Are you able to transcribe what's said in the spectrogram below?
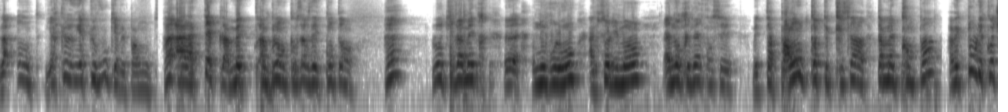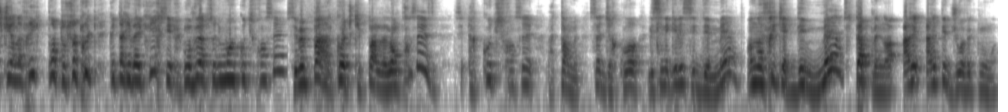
La honte. Il n'y a, que, a que vous qui n'avez pas honte. Hein, à la tête, là, mettre un blanc, comme ça, vous êtes content. Hein? L'autre, tu vas mettre, euh, nous voulons absolument un entraîneur français. Mais t'as pas honte quand t'écris ça T'as mal prends pas Avec tous les coachs qui y en Afrique, toi, ton seul truc que t'arrives à écrire, c'est on veut absolument un coach français. C'est même pas un coach qui parle la langue française. C'est un coach français. Attends, mais ça veut dire quoi? Les Sénégalais, c'est des merdes? En Afrique, il y a des merdes? Stop maintenant. arrêtez de jouer avec nous. Hein.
